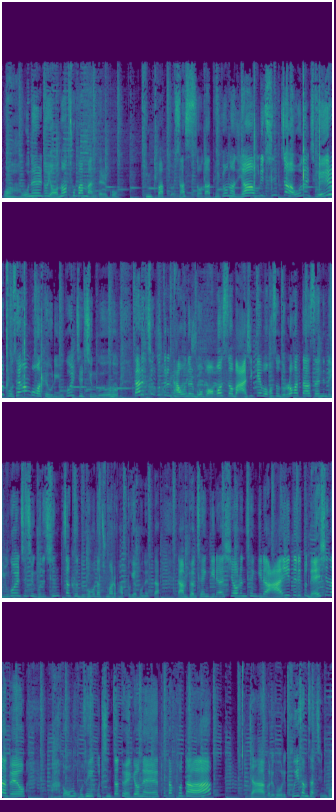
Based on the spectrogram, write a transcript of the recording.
와, 오늘도 연어 초밥 만들고, 김밥도 쌌어. 나 대견하지. 야, 우리 진짜 오늘 제일 고생한 것 같아. 우리 6517 친구. 다른 친구들은 다 오늘 뭐 먹었어. 맛있게 먹었어. 놀러 갔다 왔어 했는데 6517 친구는 진짜 그 누구보다 주말을 바쁘게 보냈다. 남편 챙기랴, 시어른 챙기랴, 아이들이 또 넷이나 돼요. 아, 너무 고생했고 진짜 대견해. 토닥토닥. 자, 그리고 우리 9234 친구.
